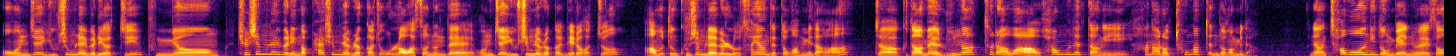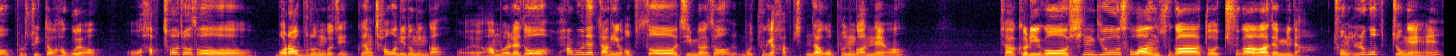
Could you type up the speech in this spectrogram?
어, 언제 60레벨이었지? 분명 70레벨인가 80레벨까지 올라왔었는데 언제 60레벨까지 내려갔죠? 아무튼 90레벨로 상향됐다고 합니다. 자, 그 다음에 루나트라와 황혼의 땅이 하나로 통합된다고 합니다. 그냥 차원 이동 메뉴에서 볼 수 있다고 하고요. 어, 합쳐져서 뭐라 부르는 거지? 그냥 차원 이동인가? 어, 아무래도 황혼의 땅이 없어지면서 뭐 두 개 합친다고 보는 것 같네요. 자, 그리고 신규 소환수가 또 추가가 됩니다. 총 7종의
